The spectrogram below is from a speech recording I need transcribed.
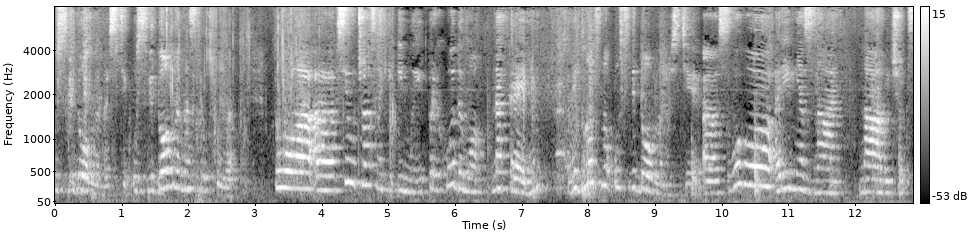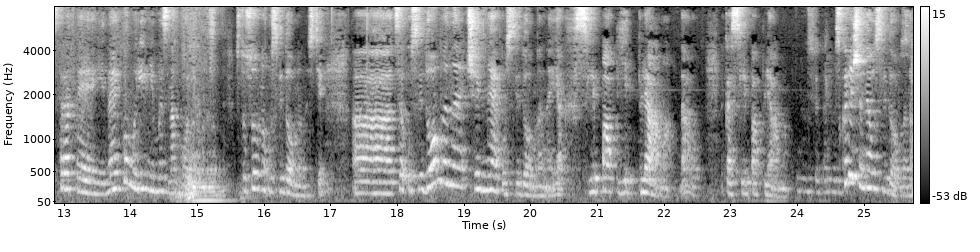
усвідомленості, усвідомлена структура, то е, всі учасники і ми приходимо на тренінг відносно усвідомленості е, свого рівня знань, навичок, стратегії, на якому рівні ми знаходимося стосовно усвідомленості. Е, Це усвідомлене чи не усвідомлене, як сліпа пляма, да, якась сліпа пляма. Скоріше не усвідомлено.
